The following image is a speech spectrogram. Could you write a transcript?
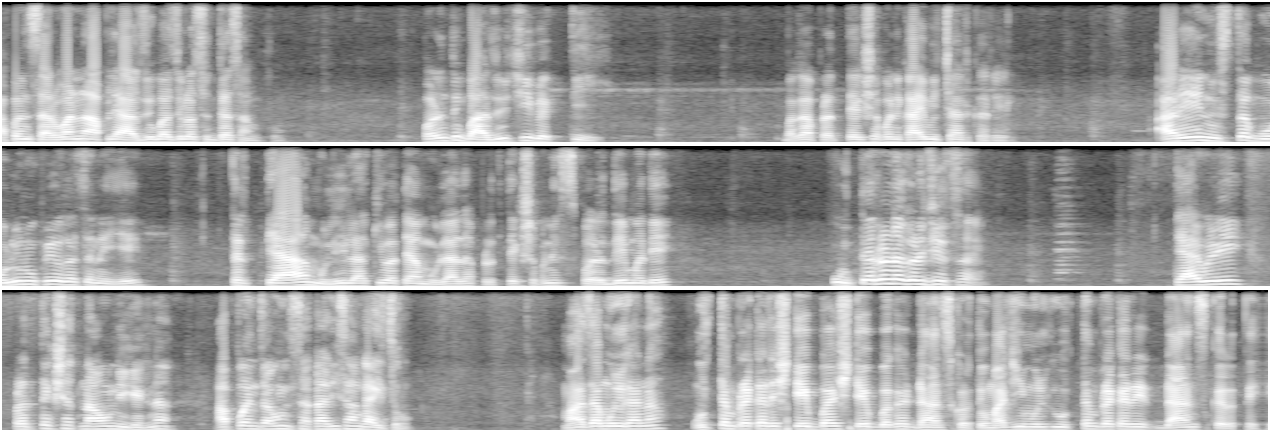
आपण सर्वांना आपल्या आजूबाजूला सुद्धा सांगतो. परंतु बाजूची व्यक्ती बघा प्रत्यक्षपणे काय विचार करेल? अरे नुसतं बोलून उपयोगाचं नाही आहे तर त्या मुलीला किंवा त्या मुलाला प्रत्यक्षपणे स्पर्धेमध्ये उतरणं गरजेचं आहे. त्यावेळी प्रत्यक्षात नाव निघेल ना? आपण जाऊन सकाळी सांगायचो. माझा मुलगा ना उत्तम प्रकारे स्टेप बाय स्टेप बघा डान्स करतो. माझी मुलगी उत्तम प्रकारे डान्स करते.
